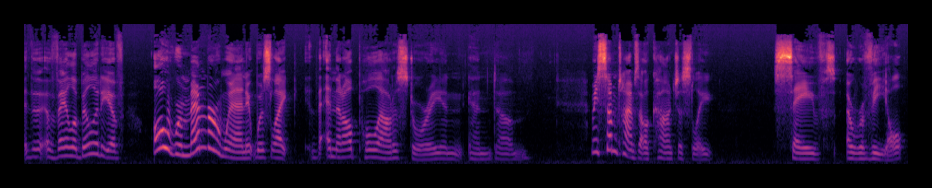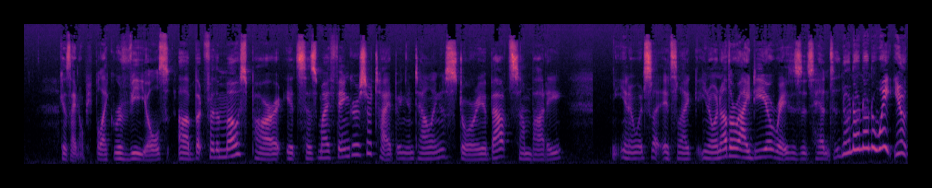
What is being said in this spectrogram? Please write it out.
the availability of oh remember when it was like and then i'll pull out a story and and um, i mean sometimes i'll consciously save a reveal because i know people like reveals uh, but for the most part it says my fingers are typing and telling a story about somebody you know, it's it's like you know another idea raises its head and says, no, no, no, no, wait, you know,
